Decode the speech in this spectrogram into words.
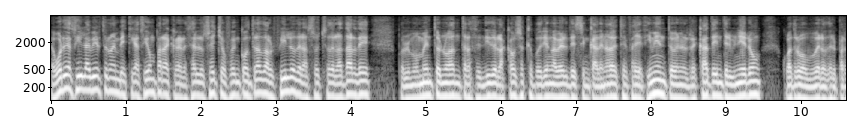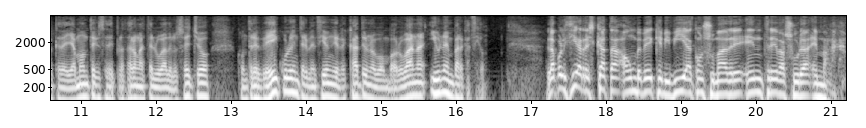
La Guardia Civil ha abierto una investigación para esclarecer los hechos. Fue encontrado al filo de las 8 de la tarde. Por el momento no han trascendido las causas que podrían haber desencadenado este fallecimiento. En el rescate intervinieron cuatro bomberos del Parque de Ayamonte que se desplazaron a este lugar de los hechos con tres vehículos, intervención y rescate, una bomba urbana y una embarcación. La policía rescata a un bebé que vivía con su madre entre basura en Málaga.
